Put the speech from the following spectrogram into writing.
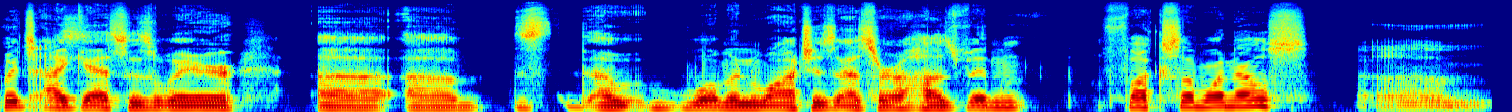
which I guess is where uh, s- a woman watches as her husband fucks someone else. Um,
